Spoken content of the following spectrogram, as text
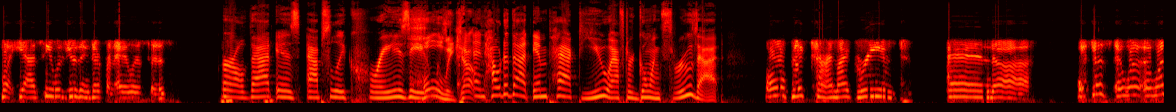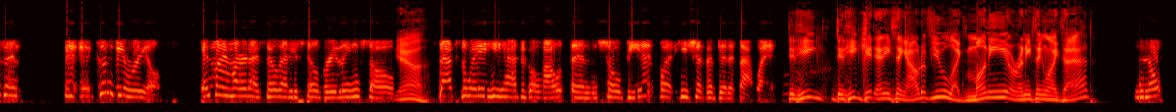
but yes, he was using different aliases. Girl, that is absolutely crazy. Holy cow. And how did that impact you after going through that? Oh, big time! I grieved, and uh, it just it was it wasn't it, it couldn't be real. In my heart, I feel that he's still breathing, so yeah. that's the way he had to go out. Then so be it. But he shouldn't have did it that way. Did he did he get anything out of you like money or anything like that? Nope,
